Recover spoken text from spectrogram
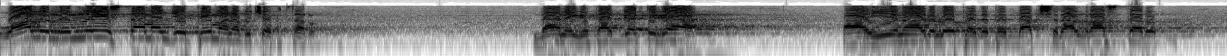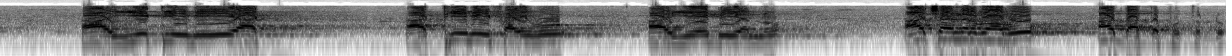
వాళ్ళు నిర్ణయిస్తామని చెప్పి మనకు చెప్తారు. దానికి తగ్గట్టుగా ఆ ఈనాడులో పెద్ద పెద్ద అక్షరాలు రాస్తారు. ఆ ఈటీవీ ఆ టీవీ ఫైవ్ ఆ ఏబిఎన్ను ఆ చంద్రబాబు ఆ దత్తపుత్రుడు.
